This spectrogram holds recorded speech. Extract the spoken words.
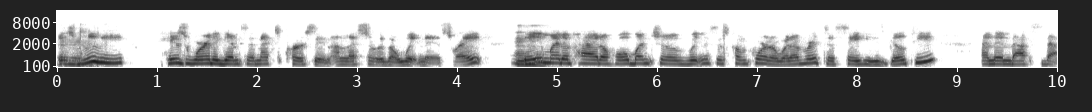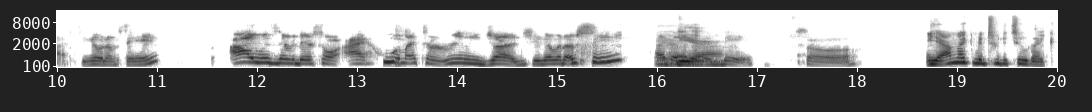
It's Mhm. really his word against the next person, unless there was a witness, right? They Mhm. might have had a whole bunch of witnesses come forward or whatever to say he's guilty, and then that's that. You get what I'm saying? I was never there, so I who am I to really judge? You get what I'm saying? At the Yeah. end of the day. So yeah, I'm like mid two to two. Like,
